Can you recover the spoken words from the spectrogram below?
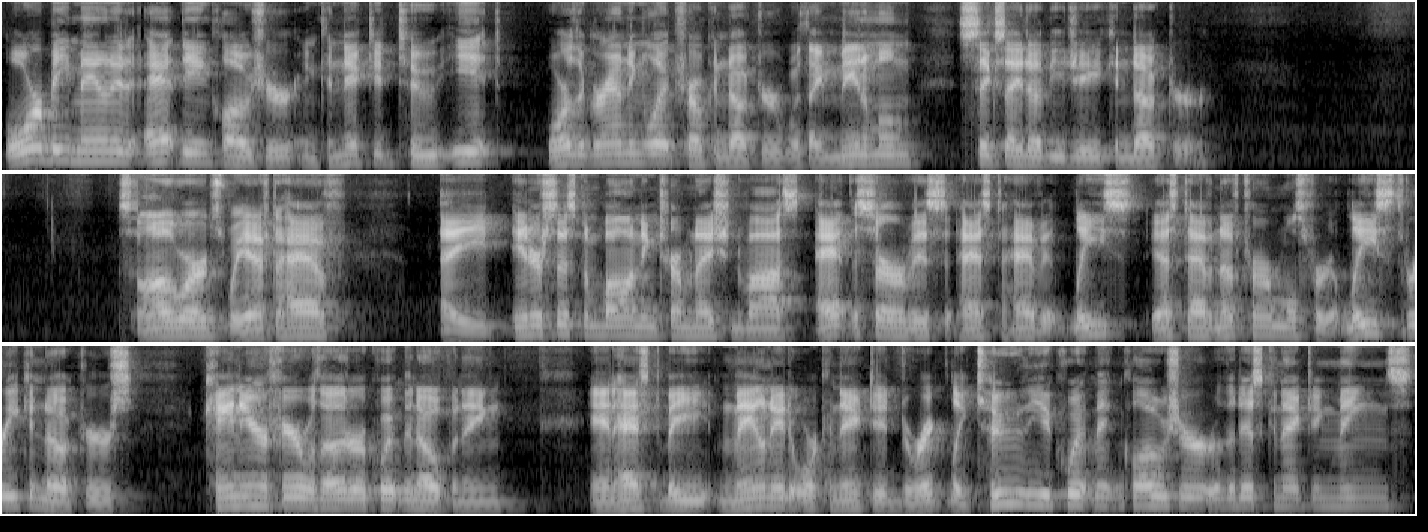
or be mounted at the enclosure and connected to it or the grounding electrode conductor with a minimum 6 AWG conductor. So in other words, we have to have a intersystem bonding termination device at the service. It has to have at least, it has to have enough terminals for at least three conductors, can interfere with other equipment opening, and has to be mounted or connected directly to the equipment enclosure or the disconnecting means,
